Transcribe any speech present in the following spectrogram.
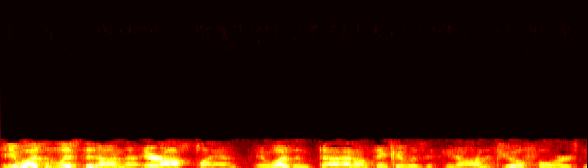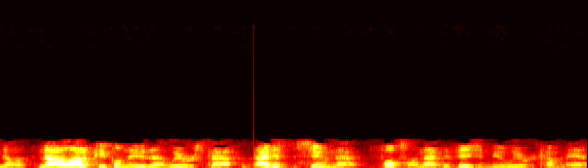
It wasn't listed on the air ops plan. It wasn't. Uh, I don't think it was. You know, on the 204s. You know, not a lot of people knew that we were staffing. I just assumed that folks on that division knew we were coming in.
